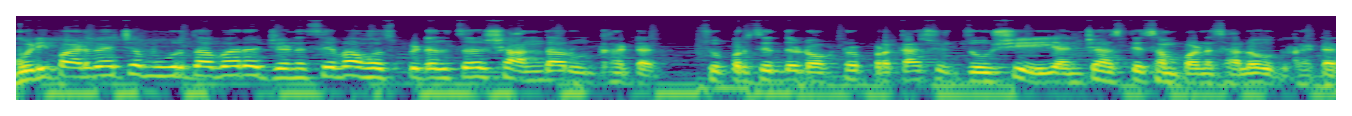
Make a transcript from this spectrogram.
गुढीपाडव्याच्या मुहूर्तावर जनसेवा हॉस्पिटलचं शानदार उद्घाटन. सुप्रसिद्ध डॉक्टर प्रकाश जोशी यांच्या हस्ते संपन्न झालं उद्घाटन.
